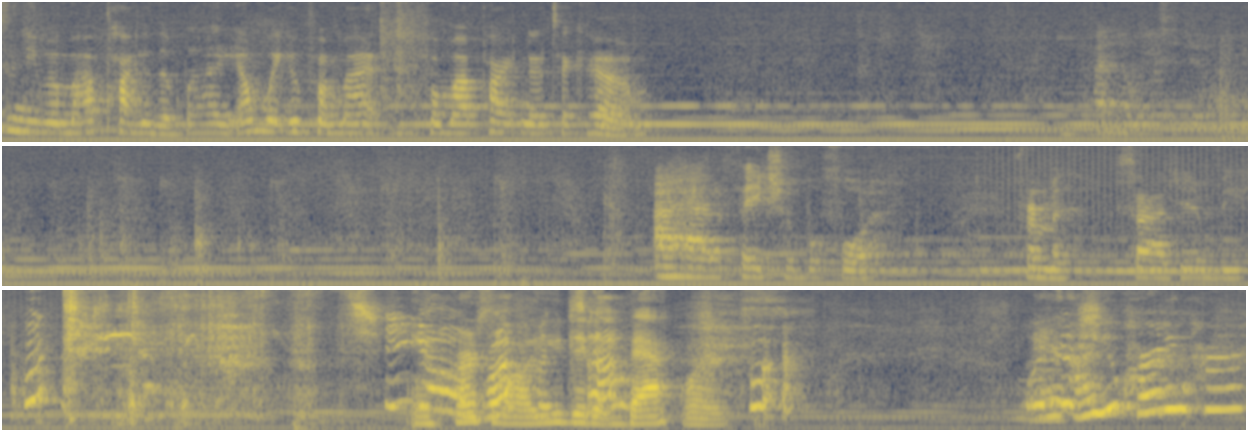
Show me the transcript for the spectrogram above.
Isn't even my part of the body. I'm waiting for my for my partner to come. I know what to do. I had a facial before from a side Massage Envy. And first of all, you did it backwards. Wait, are you hurting her?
